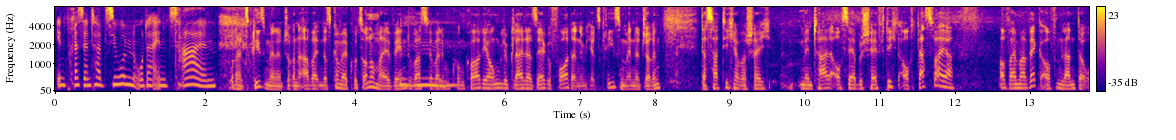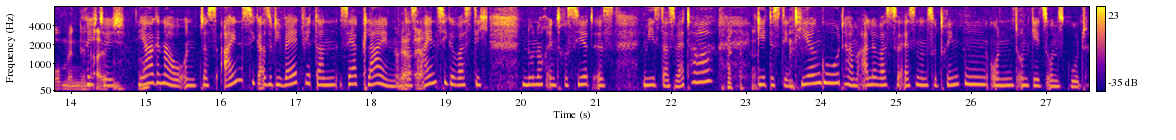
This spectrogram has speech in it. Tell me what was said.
in Präsentationen oder in Zahlen. Oder als Krisenmanagerin arbeiten, das können wir ja kurz auch nochmal erwähnen. Du warst ja bei dem mhm. Concordia-Unglück leider sehr gefordert, nämlich als Krisenmanagerin. Das hat dich ja wahrscheinlich mental auch sehr beschäftigt. Auch das war ja auf einmal weg auf dem Land da oben in den Richtig. Alpen. Richtig, ja. ja. genau. Und das Einzige, also die Welt wird dann sehr klein und ja, das ja. Einzige, was dich nur noch interessiert, ist, wie ist das Wetter? geht es den Tieren gut? Haben alle was zu essen und zu trinken? Und, und geht es uns gut?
